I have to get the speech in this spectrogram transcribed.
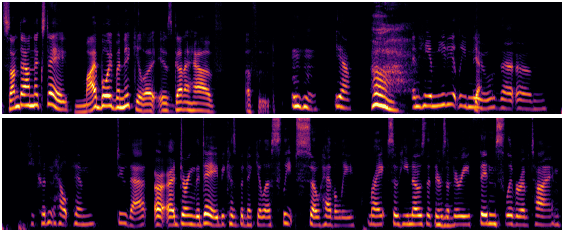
sundown next day my boy Bunnicula is gonna have a food Mhm. Yeah. yeah And he immediately Yeah. knew that um he couldn't help him do that or, uh, during the day because Bunnicula sleeps so heavily, right? So he knows that there's a Mhm. very thin sliver of time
